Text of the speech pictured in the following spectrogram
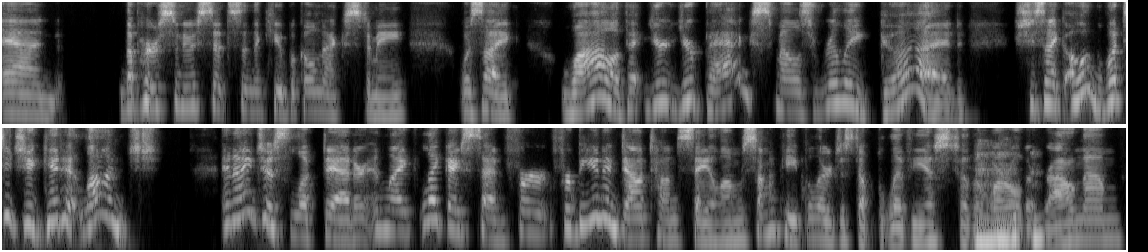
And the person who sits in the cubicle next to me was like, wow, that your your bag smells really good. She's like, "Oh, what did you get at lunch?" And I just looked at her and like like I said, for for being in downtown Salem, some people are just oblivious to the world around them.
